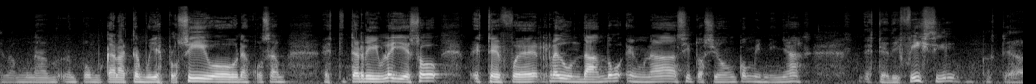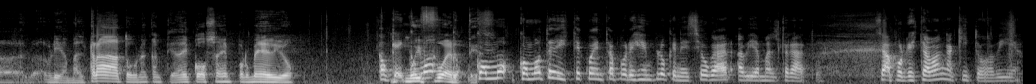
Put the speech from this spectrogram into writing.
Era una- un, carácter muy explosivo, una cosa este, terrible, y eso este, fue redundando en una situación con mis niñas este, difícil, este, habría maltrato, una cantidad de cosas en por medio. Muy ¿cómo- fuertes. ¿cómo, ¿Cómo te diste cuenta, por ejemplo, que en ese hogar había maltrato? O sea, porque estaban aquí todavía.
